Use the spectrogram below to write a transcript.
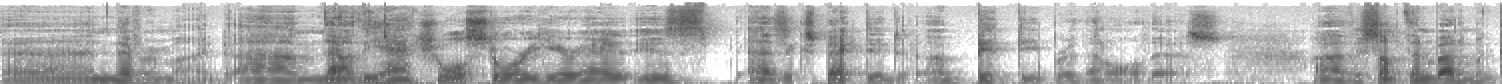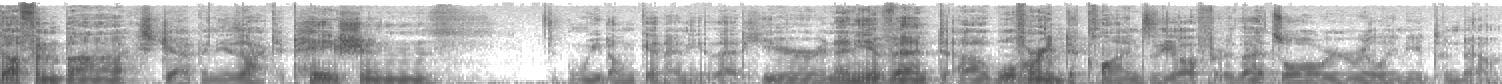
uh, never mind. Um, now, the actual story here is, as expected, a bit deeper than all this. Uh, there's something about a MacGuffin box, Japanese occupation. We don't get any of that here. In any event, uh, Wolverine declines the offer. That's all we really need to know.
